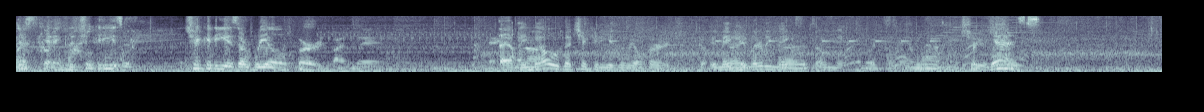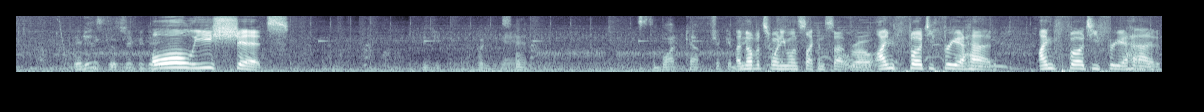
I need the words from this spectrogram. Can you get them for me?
Just kidding. The chickadee is a the chickadee is a real bird, by the way. I know the chickadee is a real bird. It, make, it literally makes uh, its own name with its name. Massachusetts. Yes. It is the chickadee. Holy shit! Did you, what did you get? It's the black cap chickadee. Another 21 second set, bro. I'm 33 ahead. I'm 33 ahead.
